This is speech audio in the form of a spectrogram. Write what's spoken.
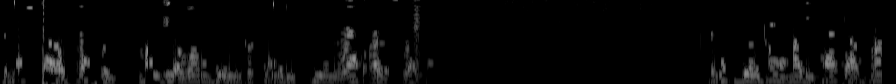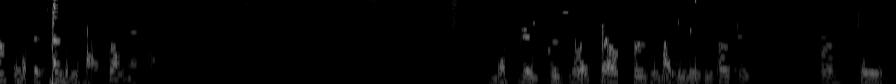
The next Charles Wesley might be a woman hating profanity spewing rap artist right now. The next Billy Graham might be passed out drunk in a fraternity house right now. Next great preacher like Charles Spurgeon might be making posters for gay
